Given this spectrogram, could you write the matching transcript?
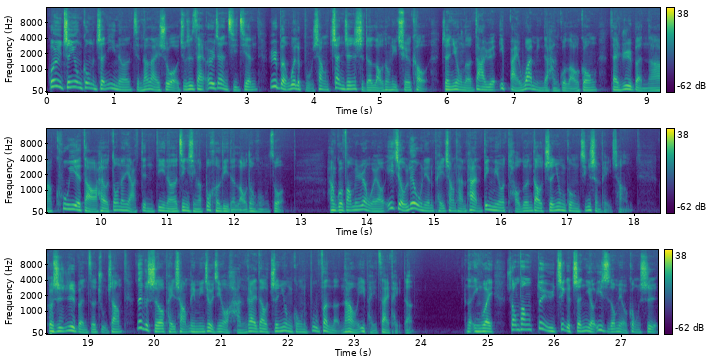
关于征用工的争议呢，简单来说，就是在二战期间，日本为了补上战争时的劳动力缺口，征用了大约一百万名的韩国劳工，在日本啊、库页岛还有东南亚等地呢，进行了不合理的劳动工作。韩国方面认为哦，一九六五年的赔偿谈判并没有讨论到征用工精神赔偿，可是日本则主张，那个时候赔偿明明就已经有涵盖到征用工的部分了，哪有一赔再赔的？那因为双方对于这个争议一直都没有共识，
